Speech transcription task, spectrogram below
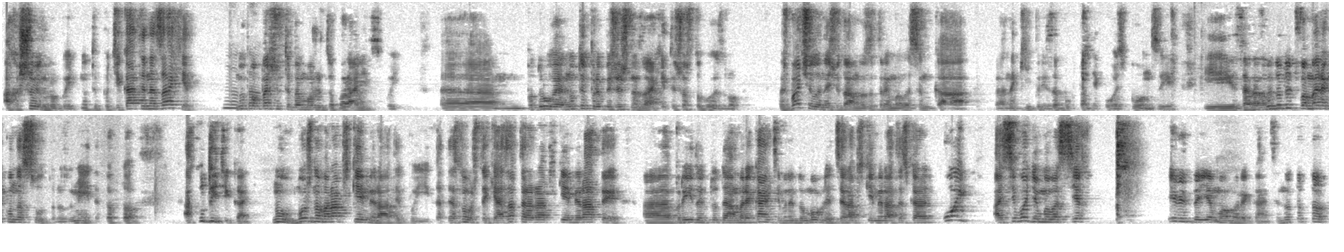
а що їм робити? Ну, типу, тікати на захід. Ну, так. по-перше, тебе можуть забаранити свої. Е, по-друге, ну ти прибіжиш на захід, і що з тобою зроблять? Ви ж бачили, нещодавно затримали синка е, на Кіпрі, забув там якогось бонзи. І зараз видадуть в Америку на суд, розумієте? Тобто, а куди тікати? Ну, можна в Арабські Емірати поїхати. Знову ж таки, а завтра Арабські Емірати е, приїдуть туди американці, вони домовляться, Арабські Емірати скажуть: ой, а сьогодні ми вас всіх і віддаємо американцям. Ну тобто,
